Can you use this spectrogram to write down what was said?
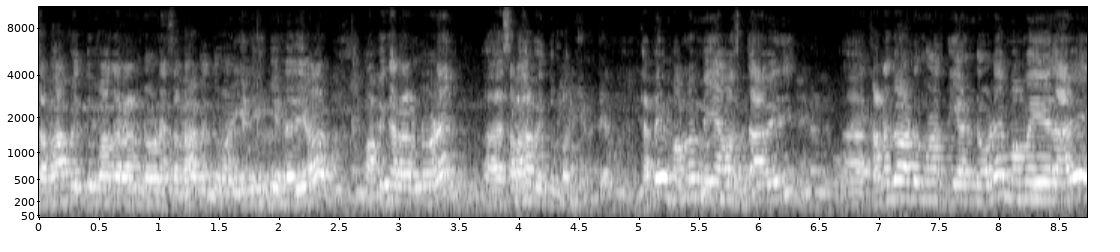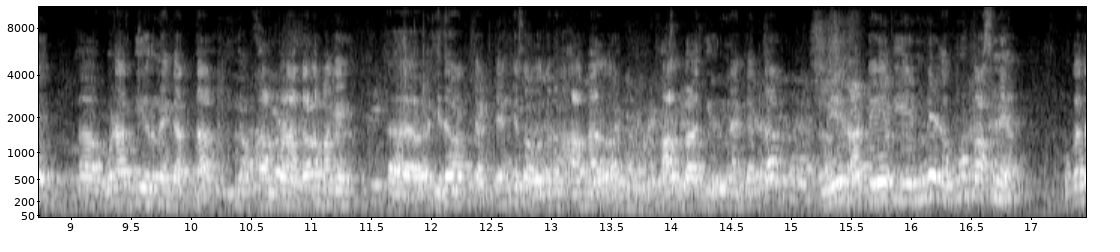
සභාපතිතුමා කරන්න ඕනේ සභාපතිතුමා ඉගෙන කියන දේවල් අපි කරන්න ඕනේ සභාපතිතුමා කියන දේ. හැබැයි මම මේ අවස්ථාවේදී කනගාටු මොනවද තියන්න ඕනේ මම මේ වෙලාවේ ගොඩක් තීරණයක් ගත්තා. කල්පනා කරලා මගේ හිතවත් කට්ටියන්ගේ සහෝදරන් අහලා බලලා කල්පනා තීරණයක් ගත්තා. මේ රටේ තියෙන්නේ ලොකු ප්‍රශ්නයක්. මොකද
